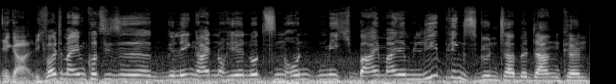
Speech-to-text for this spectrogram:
Egal. Ich wollte mal eben kurz diese Gelegenheit noch hier nutzen und mich bei meinem Lieblingsgünther bedanken.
